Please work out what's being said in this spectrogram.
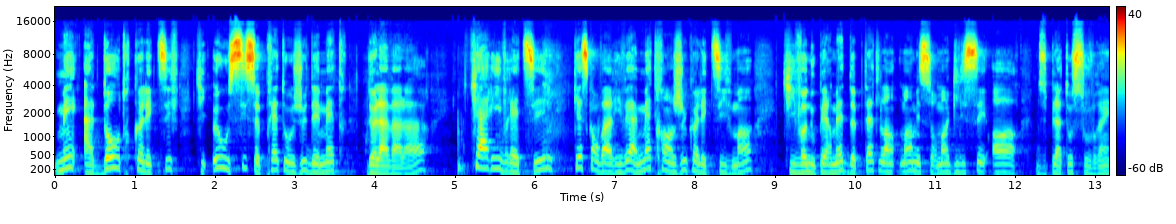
mais à d'autres collectifs qui eux aussi se prêtent au jeu d'émettre de la valeur. Qu'arriverait-il? Qu'est-ce qu'on va arriver à mettre en jeu collectivement qui va nous permettre de peut-être lentement mais sûrement glisser hors du plateau souverain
